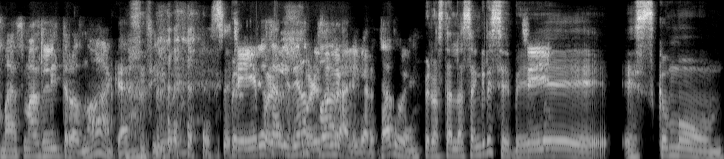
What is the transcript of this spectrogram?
Más, más litros, ¿no? Acá, sí, güey. Sí. Sí, o sea, por- le dieron por eso toda lo- la libertad, güey. Pero hasta la sangre se ve, es como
